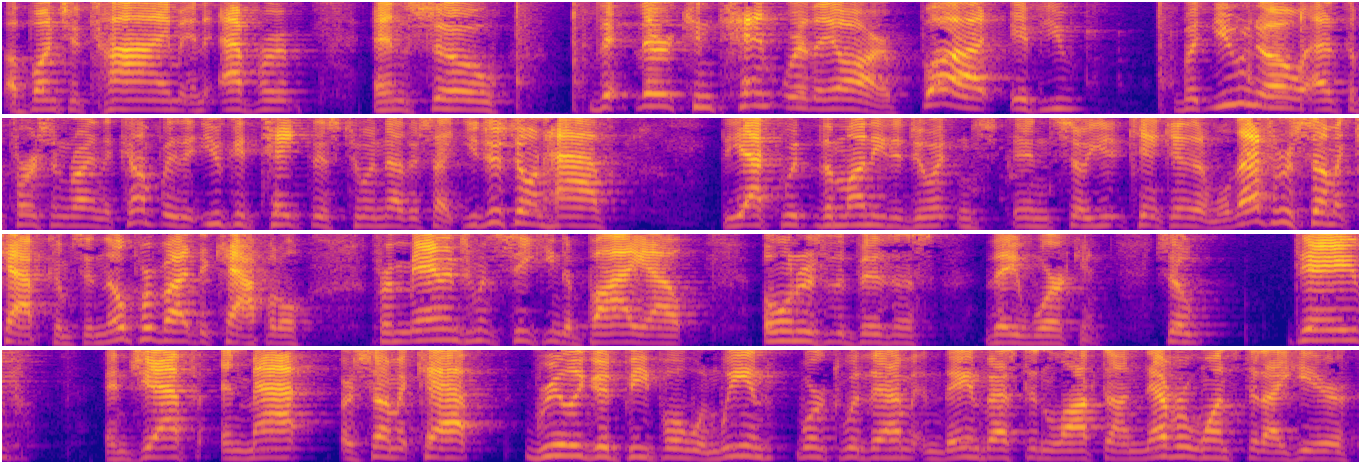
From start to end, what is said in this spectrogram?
a bunch of time and effort. And so they're content where they are. But if you but you know as the person running the company that you could take this to another site. You just don't have the equity, the money to do it, and, and so you can't get it. Well, that's where Summit Cap comes in. They'll provide the capital for management seeking to buy out owners of the business they work in. So Dave and Jeff and Matt are Summit Cap, really good people. When we worked with them and they invested in Locked On, never once did I hear,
